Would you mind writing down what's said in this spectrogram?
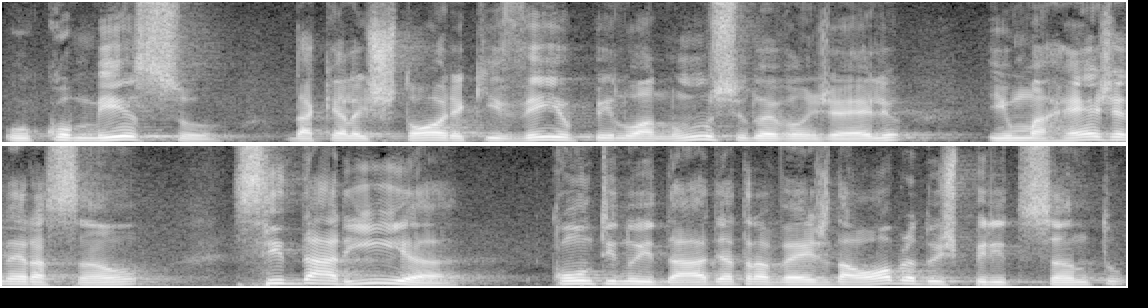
o começo daquela história que veio pelo anúncio do evangelho e uma regeneração se daria continuidade através da obra do Espírito Santo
